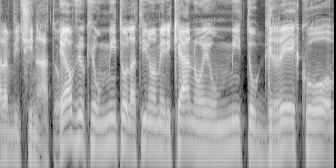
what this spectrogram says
ravvicinato. È ovvio che un mito latinoamericano e un mito greco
